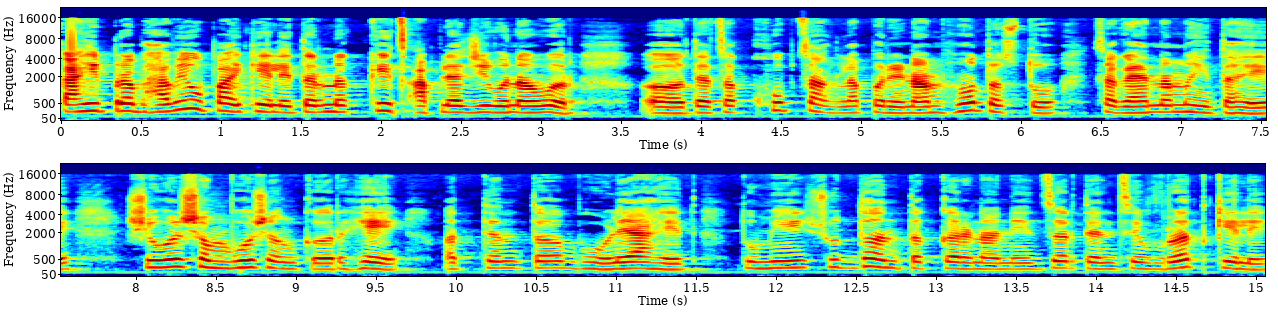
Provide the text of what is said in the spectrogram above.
काही प्रभावी उपाय केले तर नक्कीच आपल्या जीवनावर त्याचा खूप चांगला परिणाम होत असतो. सगळ्यांना माहीत आहे शिवशंभो शंकर हे अत्यंत भोळे आहेत. तुम्ही शुद्ध अंतःकरणाने जर त्यांचे व्रत केले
